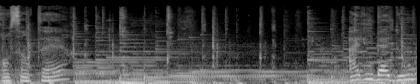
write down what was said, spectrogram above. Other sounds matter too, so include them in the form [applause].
France Inter, Alibadou,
